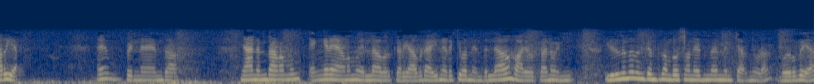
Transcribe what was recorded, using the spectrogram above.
അറിയാം. പിന്നെ എന്താ? ഞാൻ എന്താണെന്നും എങ്ങനെയാണെന്നും എല്ലാം അവർക്കറിയാം അവിടെ അതിനിടയ്ക്ക് വന്ന് എന്തെല്ലാം പായ ഇനി ഇതിൽ നിന്ന് നിങ്ങൾക്ക് എന്ത് സന്തോഷമാണ് നേടുന്നതെന്ന് എനിക്ക് അറിഞ്ഞൂടാ വെറുതെയാ.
